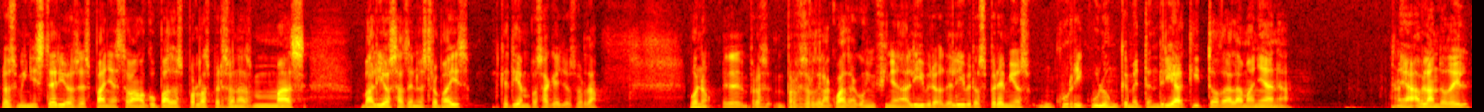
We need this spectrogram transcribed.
los ministerios de España estaban ocupados por las personas más valiosas de nuestro país. Qué tiempos aquellos, ¿verdad? Bueno, el profesor de la cuadra con infinidad de, libros, de libros, premios, un currículum que me tendría aquí toda la mañana eh, hablando de él.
